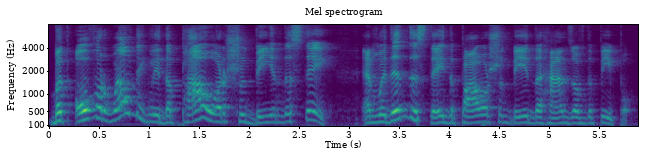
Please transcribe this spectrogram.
but overwhelmingly the power should be in the state. And within the state, the power should be in the hands of the people.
